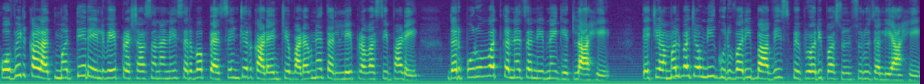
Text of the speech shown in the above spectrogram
कोविड काळात मध्य रेल्वे प्रशासनाने सर्व पॅसेंजर गाड्यांचे वाढवण्यात आलेले प्रवासी भाडे दर पूर्ववत करण्याचा निर्णय घेतला आहे. त्याची अंमलबजावणी गुरुवारी बावीस फेब्रुवारी पासून सुरू झाली आहे.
